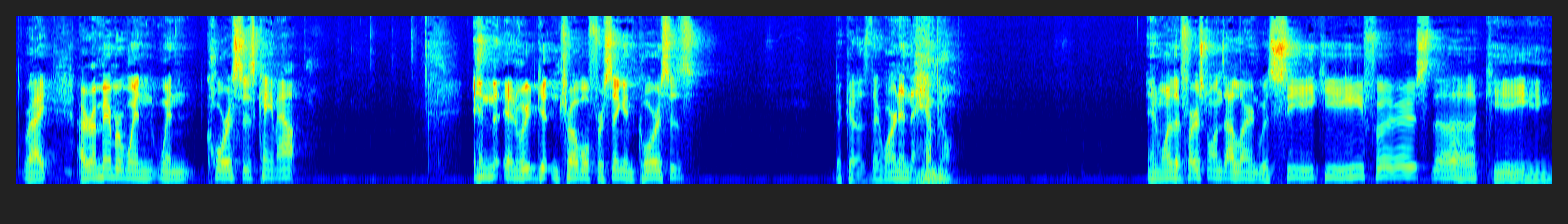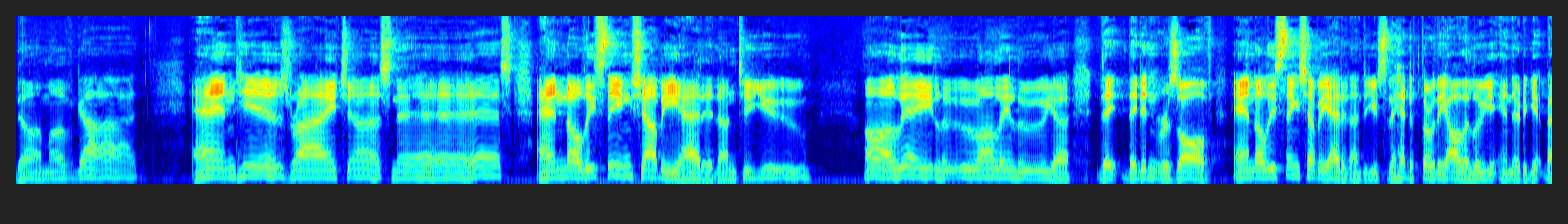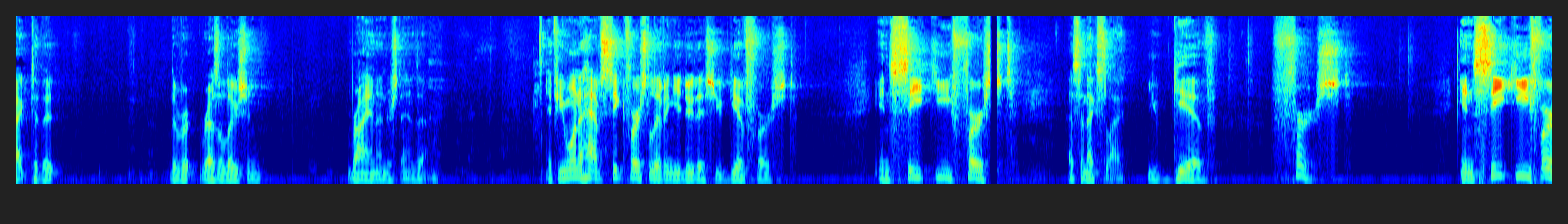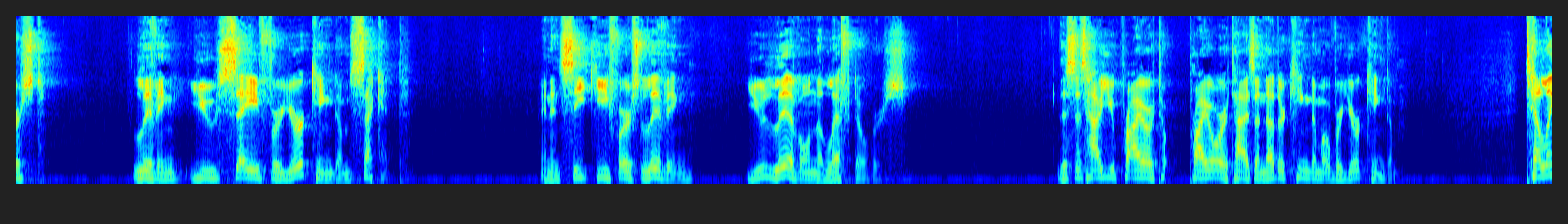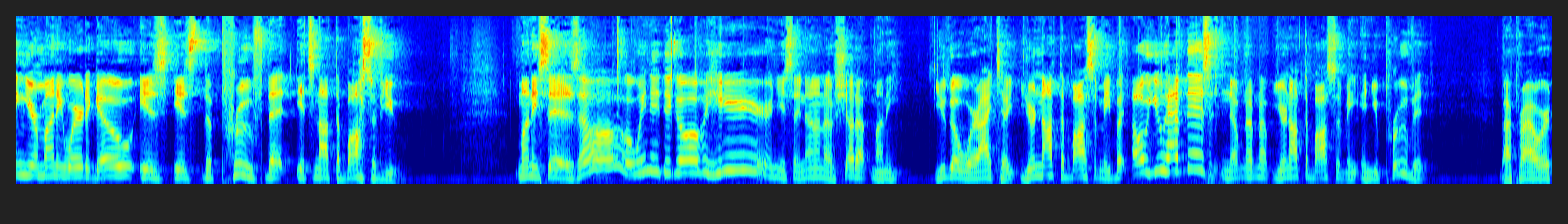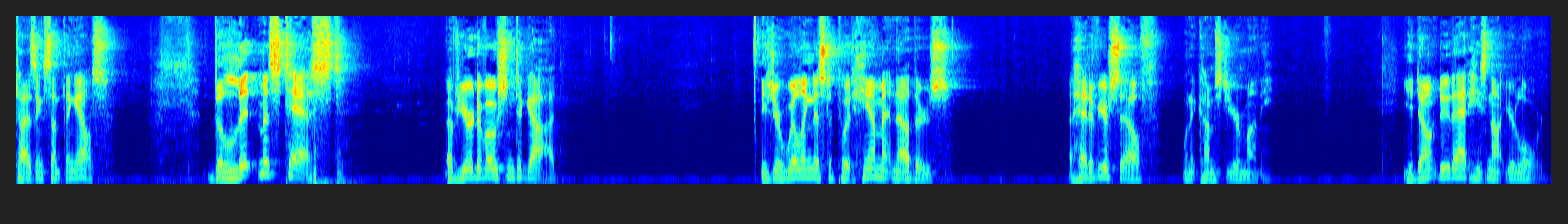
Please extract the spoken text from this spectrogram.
right? I remember when, when choruses came out, and, and we'd get in trouble for singing choruses because they weren't in the hymnal. And one of the first ones I learned was Seek ye first the kingdom of God and his righteousness, and all these things shall be added unto you. Alleluia, Alleluia. They, they didn't resolve, and all these things shall be added unto you. So they had to throw the Alleluia in there to get back to the, the re- resolution. Brian understands that one. If you want to have seek first living, you do this you give first. In seek ye first, that's the next slide. You give first. In seek ye first living, you save for your kingdom second. And in seek ye first living, you live on the leftovers. This is how you prioritize another kingdom over your kingdom. Telling your money where to go is, is the proof that it's not the boss of you. Money says, Oh, we need to go over here. And you say, No, no, no, shut up, money. You go where I tell you. You're not the boss of me, but oh, you have this. No, no, no, you're not the boss of me. And you prove it by prioritizing something else. The litmus test of your devotion to God is your willingness to put Him and others ahead of yourself when it comes to your money. You don't do that, He's not your Lord.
